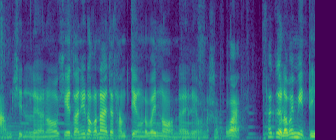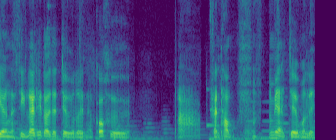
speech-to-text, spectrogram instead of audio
3 ชิ้นแล้วเนาะโอเค ตอนนี้เราก็น่าจะทำเตียงเราไว้นอนได้แล้วนะครับ เพราะว่าถ้าเกิดเราไม่มีเตียงเนี่ยสิ่งแรกที่เราจะเจอเลยนี่ยก็คือ อ่าแฟนทอมไม่อยากเจอมันเลย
